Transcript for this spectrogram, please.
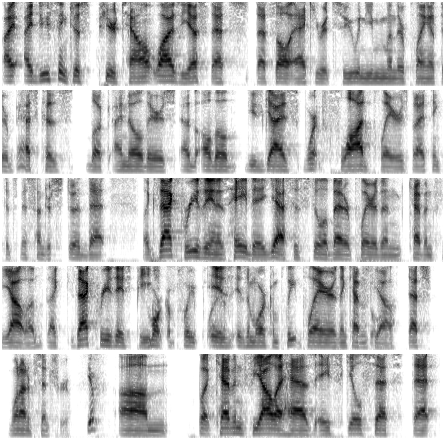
I, I do think just pure talent wise, yes, that's that's all accurate too. And even when they're playing at their best, because look, I know there's although these guys weren't flawed players, but I think that's misunderstood that like Zach Parise in his heyday, yes, is still a better player than Kevin Fiala. Like Zach Parise's peak More complete player. is is a more complete player than Kevin Fiala. That's 100 percent true. Yep. Um, but Kevin Fiala has a skill set that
